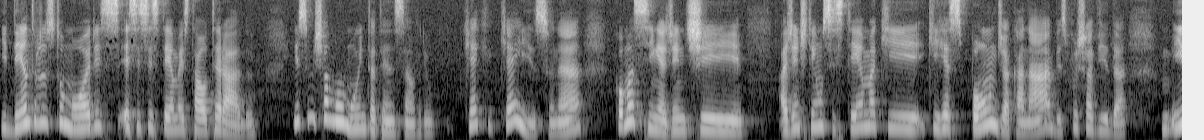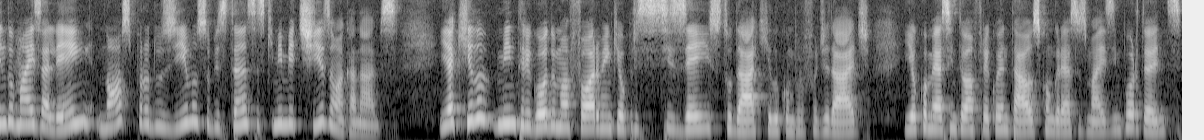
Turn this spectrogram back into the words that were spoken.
e dentro dos tumores esse sistema está alterado. Isso me chamou muito a atenção. falei, o que é, que é isso, né? Como assim a gente a gente tem um sistema que, que responde à cannabis. Puxa vida, indo mais além, nós produzimos substâncias que mimetizam a cannabis. E aquilo me intrigou de uma forma em que eu precisei estudar aquilo com profundidade. E eu começo, então, a frequentar os congressos mais importantes,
